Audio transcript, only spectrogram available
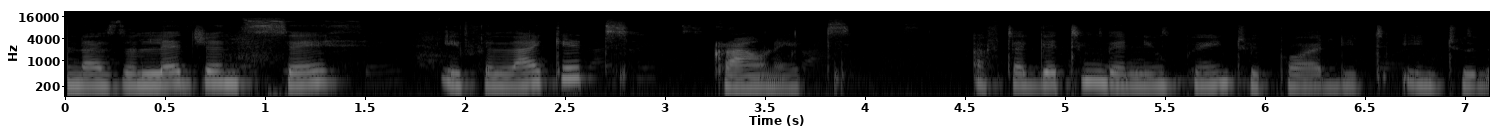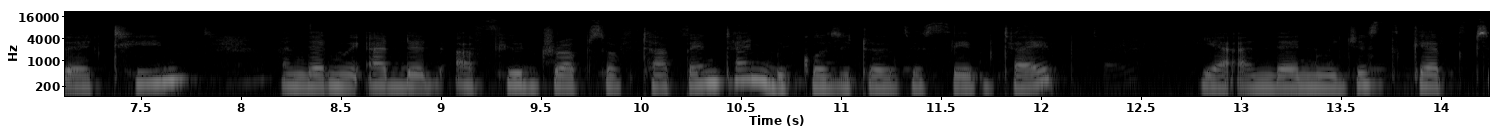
And as the legends say if you like it crown it after getting the new paint, we poured it into the tin and then we added a few drops of turpentine because it was the same type. Yeah, and then we just kept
